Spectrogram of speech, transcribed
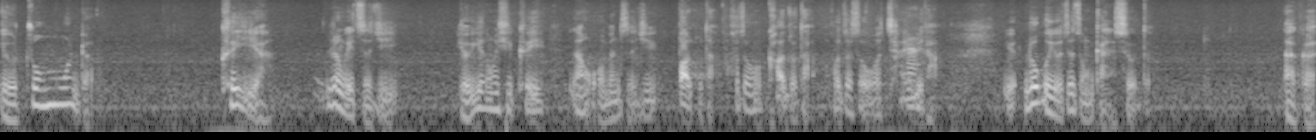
有琢磨的，可以呀、啊，认为自己有一个东西可以让我们自己抱住它，或者我靠住它，或者说我参与它，有、啊、如果有这种感受的，那个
